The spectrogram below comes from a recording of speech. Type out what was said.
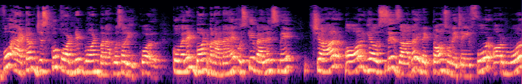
वो एटम जिसको कोऑर्डिनेट बॉन्ड बना, वो सॉरी कोवेलेंट बॉन्ड बनाना है, उसके बैलेंस में चार और या उससे ज़्यादा इलेक्ट्रॉन्स होने चाहिए। फोर और मोर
